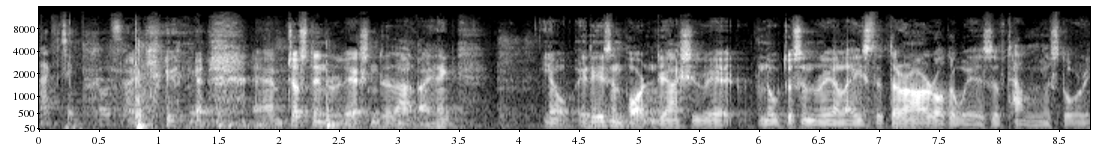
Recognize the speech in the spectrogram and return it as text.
acting also. Thank you. Um, just in relation to that, I think you know it is important to actually notice and realise that there are other ways of telling the story.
